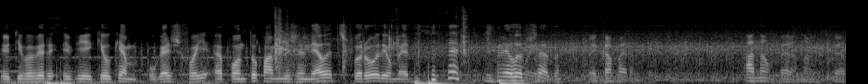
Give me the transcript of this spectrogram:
Eu estive a ver, eu vi aquele cam. O gajo foi, apontou para a minha janela, disparou, deu medo. janela fechada. Foi cá, era. Ah não, pera, não, isso foi há...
